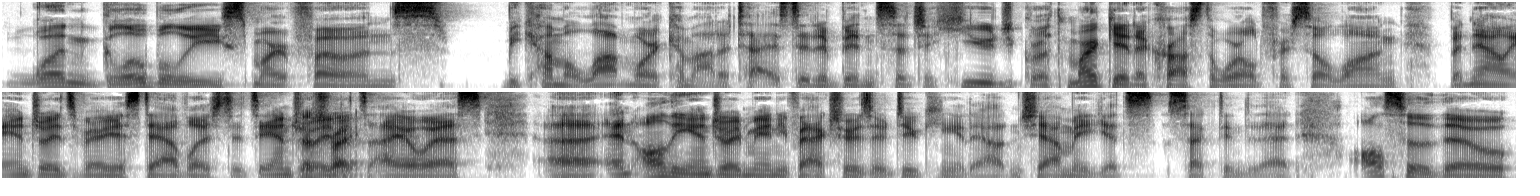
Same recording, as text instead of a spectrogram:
One, globally, smartphones become a lot more commoditized. It had been such a huge growth market across the world for so long, but now Android's very established. It's Android, right. it's iOS, uh, and all the Android manufacturers are duking it out, and Xiaomi gets sucked into that. Also, though,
